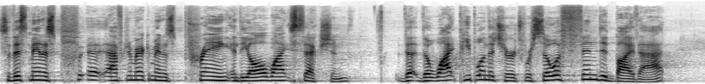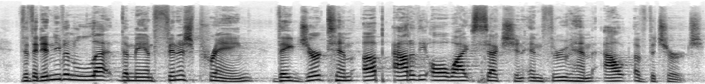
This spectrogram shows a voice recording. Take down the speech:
So this man is, African American man is praying in the all white section. The, the white people in the church were so offended by that that they didn't even let the man finish praying. They jerked him up out of the all white section and threw him out of the church.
